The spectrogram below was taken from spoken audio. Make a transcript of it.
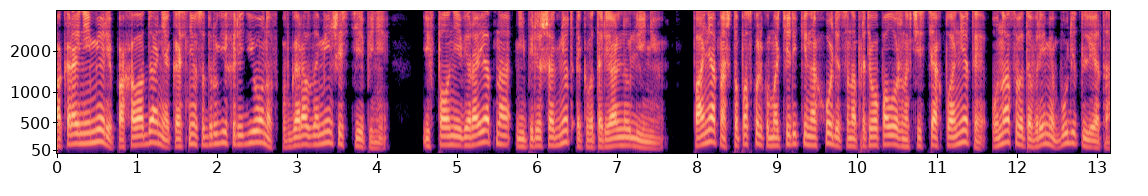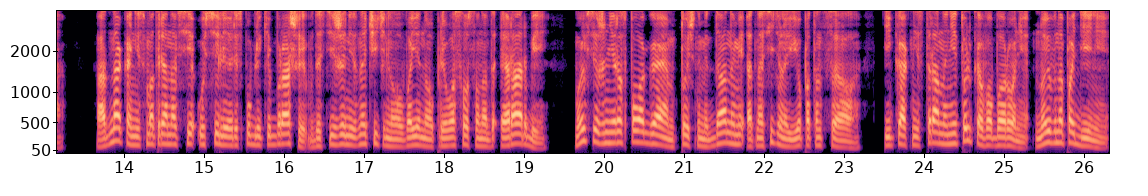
По крайней мере, похолодание коснется других регионов в гораздо меньшей степени и вполне вероятно не перешагнет экваториальную линию. Понятно, что поскольку материки находятся на противоположных частях планеты, у нас в это время будет лето. Однако, несмотря на все усилия Республики Браши в достижении значительного военного превосходства над Эрарбией, мы все же не располагаем точными данными относительно ее потенциала. И, как ни странно, не только в обороне, но и в нападении,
